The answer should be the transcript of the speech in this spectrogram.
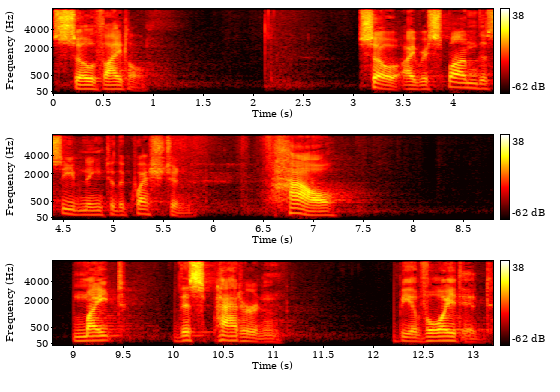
so vital. So I respond this evening to the question how might this pattern be avoided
